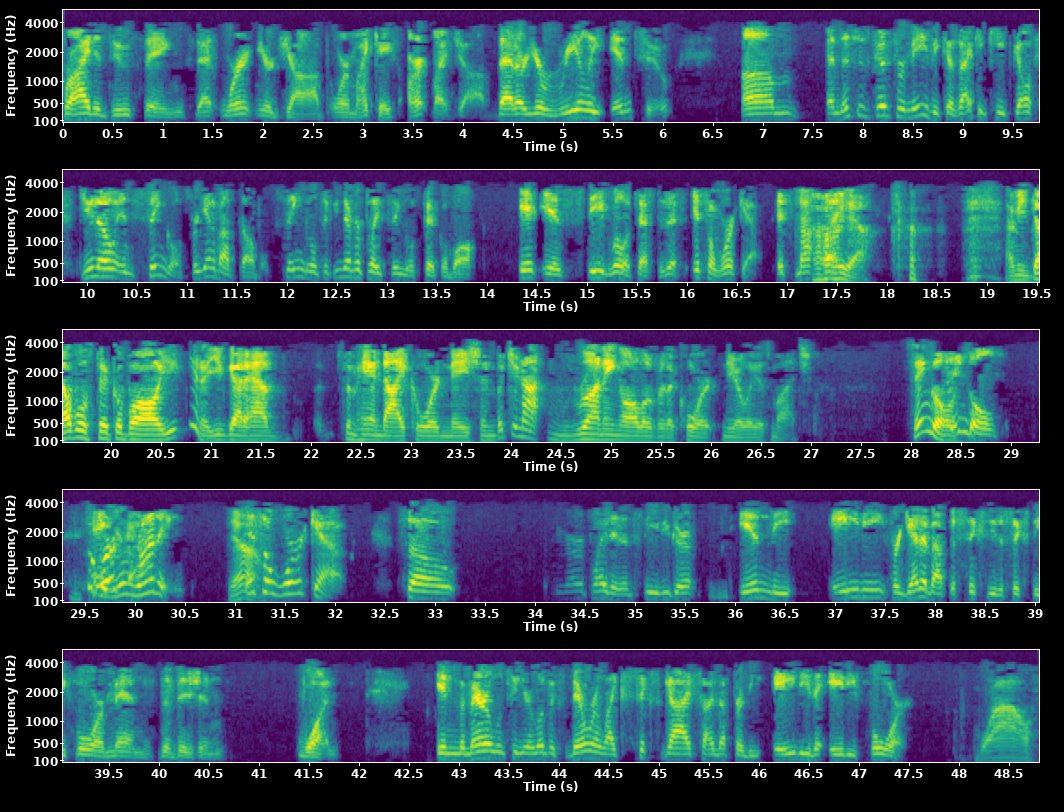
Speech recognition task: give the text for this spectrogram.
try to do things that weren't your job, or in my case, aren't my job, that are you're really into. Um, and this is good for me because I can keep going. Do you know in singles, forget about doubles, singles, if you've never played singles pickleball, it is, Steve will attest to this, it's a workout. It's not Oh like, yeah. I mean, doubles pickleball, you you know, you've got to have some hand-eye coordination, but you're not running all over the court nearly as much. Singles, singles, hey, you're running. Yeah. It's a workout. So, if you've ever played it, and Steve, you grew up in the 80, forget about the 60 to 64 men's division one. In the Maryland Senior Olympics, there were like six guys signed up for the 80 to 84 wow.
